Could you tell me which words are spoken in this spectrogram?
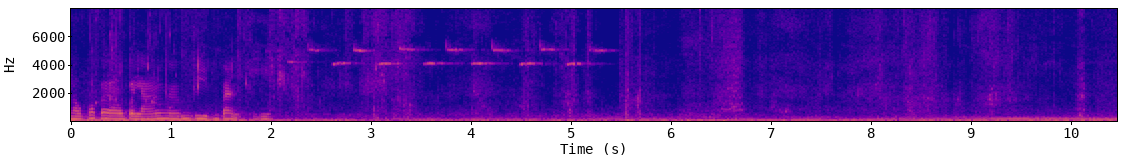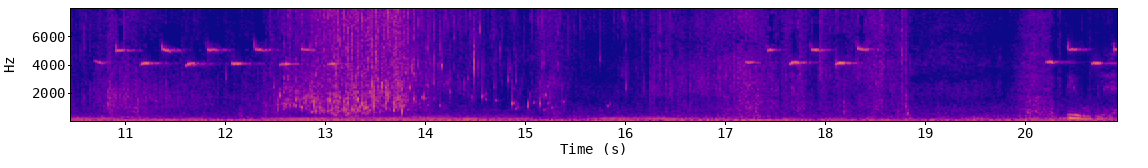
เราก็ไปเอาไปล้างน้ำดีที่บ้านอีกทีปิวเลย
